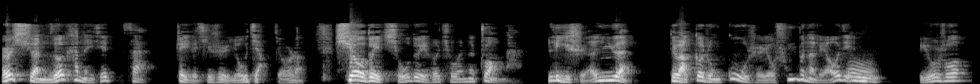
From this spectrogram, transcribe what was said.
而选择看哪些比赛，这个其实有讲究的，需要对球队和球员的状态、历史恩怨，对吧？各种故事有充分的了解。嗯，比如说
